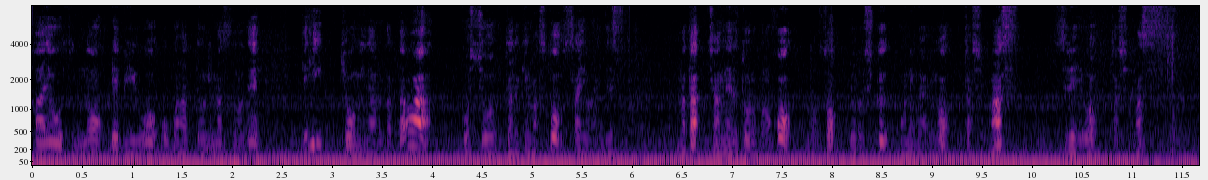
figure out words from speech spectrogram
カー用品のレビューを行っておりますので、ぜひ興味のある方はご視聴いただけますと幸いです。また、チャンネル登録の方、どうぞよろしくお願いをいたします。失礼をいたします。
